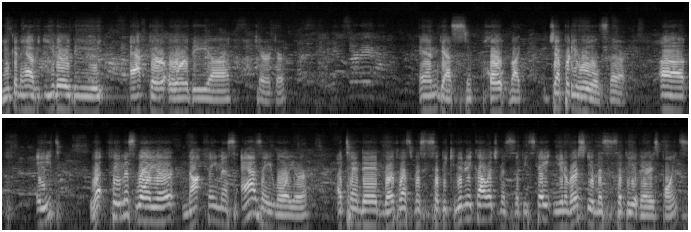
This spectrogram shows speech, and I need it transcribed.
You can have either the actor or the uh, character and yes, whole like Jeopardy rules there. Uh, eight. What famous lawyer, not famous as a lawyer, attended Northwest Mississippi Community College, Mississippi State, and University of Mississippi at various points?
